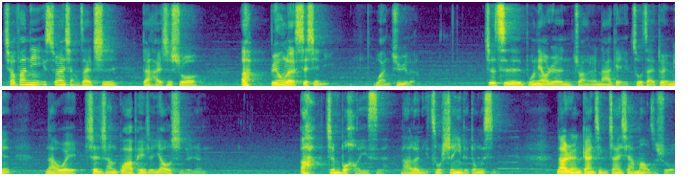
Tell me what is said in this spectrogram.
乔凡尼虽然想再吃，但还是说：“啊，不用了，谢谢你。”婉拒了。这次捕鸟人转而拿给坐在对面那位身上挂配着钥匙的人：“啊，真不好意思，拿了你做生意的东西。”那人赶紧摘下帽子说：“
